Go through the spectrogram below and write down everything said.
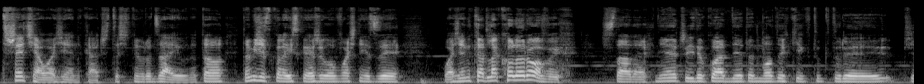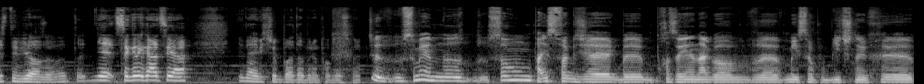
trzecia łazienka, czy coś w tym rodzaju. No to, to mi się z kolei skojarzyło właśnie z łazienka dla kolorowych w Stanach, nie? Czyli dokładnie ten motyw, który się z tym wiązał. No to nie, segregacja wydaje mi się, że była dobrym pomysłem. W sumie no, są państwa, gdzie jakby chodzenie nago w, w miejscach publicznych y,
